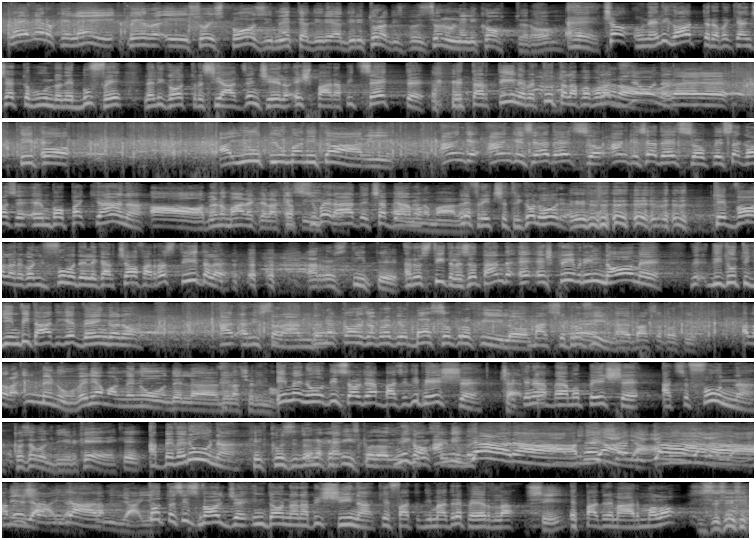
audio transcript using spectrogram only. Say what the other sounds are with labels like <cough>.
Lei è vero che lei per i suoi sposi mette addiri- addirittura a disposizione un elicottero? Eh, c'ho un elicottero perché a un certo punto nel buffet l'elicottero si alza in cielo e spara pizzette e <laughs> tartine per tutta la popolazione. Però, eh, tipo aiuti umanitari. Anche, anche se adesso, anche se adesso questa cosa è un po' pacchiana, Oh, meno male che l'ha capito. superata e ci Eh, abbiamo male. le frecce tricolore <laughs> che volano con il fumo delle carciofe arrostitele. <laughs> Arrostite. arrostitele soltanto e, e scrivono il nome di, di tutti gli invitati che vengono a- al ristorante. Una cosa proprio basso profilo. Basso profilo. Eh, eh, basso profilo. Allora, il menù, veniamo al menù del- della cerimonia. Il menù di solito è a base di pesce, Certo. perché noi abbiamo pesce a zeffunna, Cosa vuol dire? Che, che, a beveruna. che cosa non la capisco? non- Eh, Nico, a migliara! A pesce a migliaia, a migliaia, a migliaia, a migliaia. Tutto si svolge intorno a una piscina che è fatta di madreperla Sì. e padre marmolo, Sì, sì, sì.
